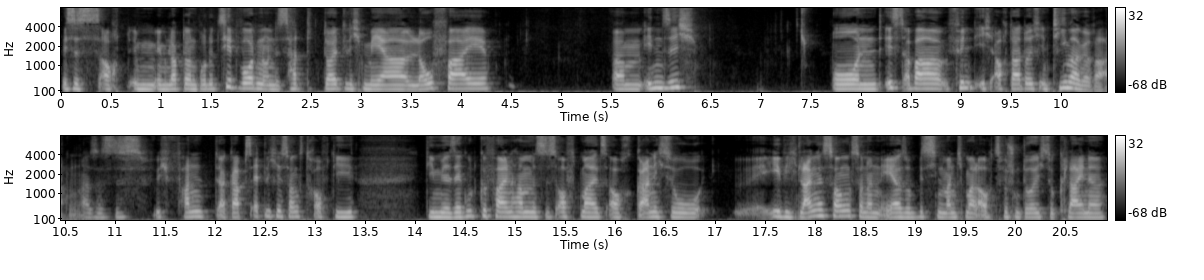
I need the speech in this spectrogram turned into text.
ist es auch im, im Lockdown produziert worden und es hat deutlich mehr Lo-Fi ähm, in sich und ist aber, finde ich, auch dadurch intimer geraten. Also es ist, ich fand, da gab es etliche Songs drauf, die, die mir sehr gut gefallen haben. Es ist oftmals auch gar nicht so ewig lange Songs, sondern eher so ein bisschen manchmal auch zwischendurch so kleine,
